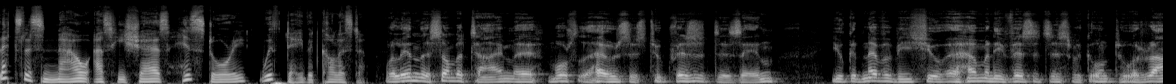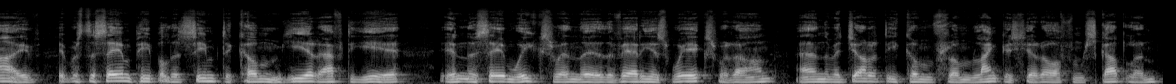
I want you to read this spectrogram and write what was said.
Let's listen now as he shares his story with David Callister. Well, in the summertime, uh, most of the houses took visitors in. You could never be sure how many visitors were going to arrive. It was the same people that seemed to come year after year in the same weeks when the, the various wakes were on, and the majority come from Lancashire or from Scotland,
